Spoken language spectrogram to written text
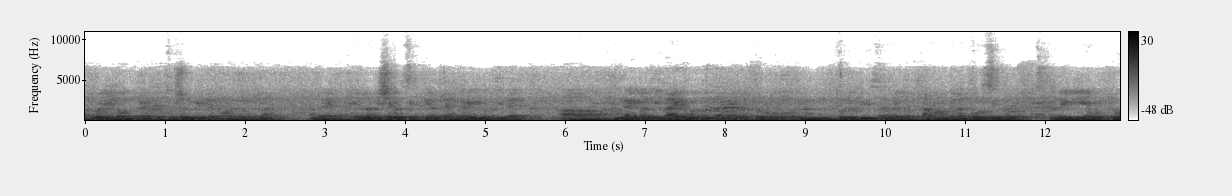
ಅಥವಾ ಎಲ್ಲೋ ಒಂದು ಕಡೆ ಸೋಷಿಯಲ್ ಮೀಡಿಯಾದಲ್ಲಿ ನೋಡೋದ್ರೆಲ್ಲ ಅಂದರೆ ಎಲ್ಲ ವಿಷಯಗಳು ಸಿಗ್ತಿರುತ್ತೆ, ಹಾಗಾಗಿ ಗೊತ್ತಿದೆ. ಹಾಗಾಗಿ ಇವತ್ತು ಈ ಕಾರ್ಯಕ್ರಮಕ್ಕೆ ಬಂದಾಗ ಇವತ್ತು ನನ್ನ ಫುಲ್ ಬೀಚ್ ಕರ್ಕೊಂಡೆಲ್ಲ ತೋರಿಸಿದ್ರು. ಅಂದರೆ ಇಲ್ಲಿಯ ಒಟ್ಟು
